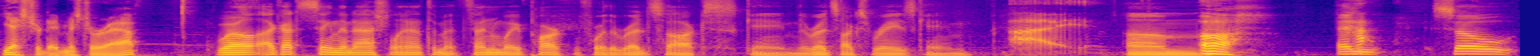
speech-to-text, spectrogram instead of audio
yesterday, Mr. Rapp? Well, I got to sing the national anthem at Fenway Park before the Red Sox game, the Red Sox Rays game. I. um Ugh. And so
